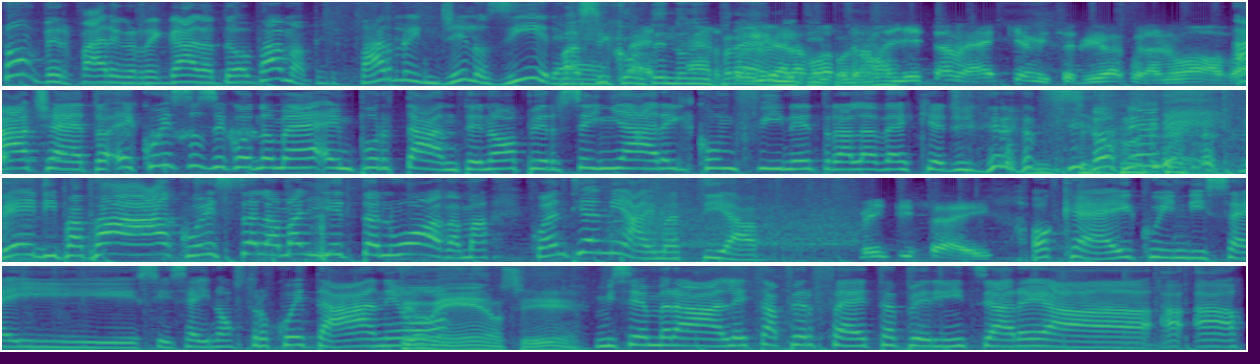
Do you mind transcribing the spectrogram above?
non per fare un regalo a tuo papà Ma per farlo ingelosire Ma si contendono i certo, lui premi, è la tipo, vostra no? maglietta vecchia, mi serviva quella nuova. Ah certo, e questo secondo me è importante, no? Per segnare il confine tra la vecchia generazione. Vedi papà, questa è la maglietta nuova, ma quanti anni hai Mattia? 26. Ok, quindi sei, sì, sei nostro coetaneo. Più o meno, sì. Mi sembra l'età perfetta per iniziare a, a- a-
